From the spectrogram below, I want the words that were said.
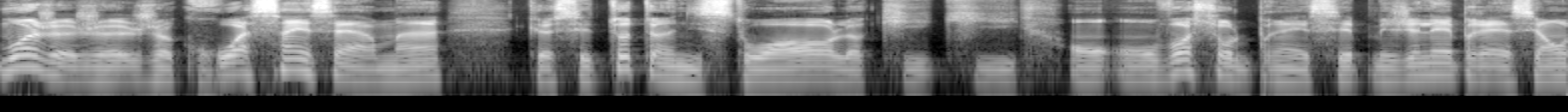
moi je, je, crois sincèrement que c'est toute une histoire là, qui, qui on, on va sur le principe, mais j'ai l'impression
